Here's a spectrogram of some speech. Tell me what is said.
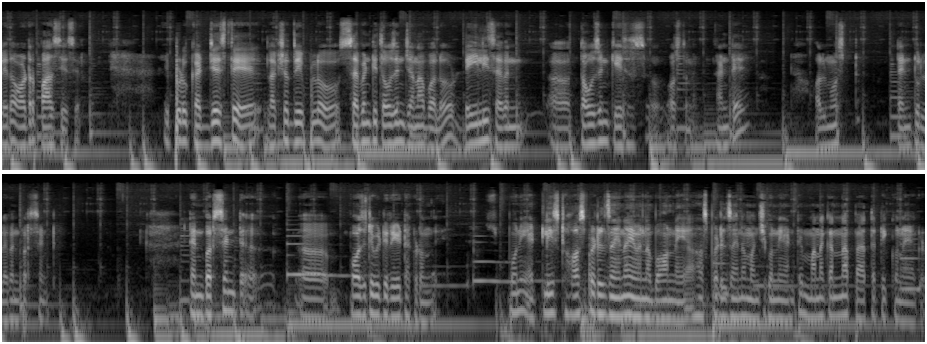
లేదా ఆర్డర్ పాస్ చేశారు. ఇప్పుడు కట్ చేస్తే లక్షద్వీప్లో సెవెంటీ థౌజండ్ జనాభాలో డైలీ సెవెన్ థౌజండ్ కేసెస్ వస్తున్నాయి. అంటే almost ten to eleven percent. Ten percent positivity rate అక్కడ ఉంది. పోనీ అట్లీస్ట్ హాస్పిటల్స్ అయినా ఏమైనా బాగున్నాయా? హాస్పిటల్స్ అయినా మంచిగా ఉన్నాయి అంటే మనకన్నా ప్యాథటిక్ ఉన్నాయి అక్కడ.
